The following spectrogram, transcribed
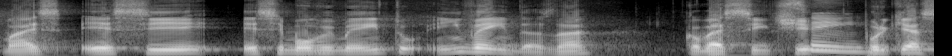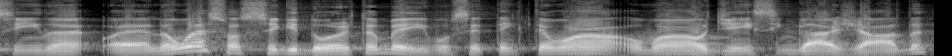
mas esse, esse movimento em vendas, né? Começa a sentir, Sim. porque assim, né? é, não é só seguidor também, você tem que ter uma, uma audiência engajada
